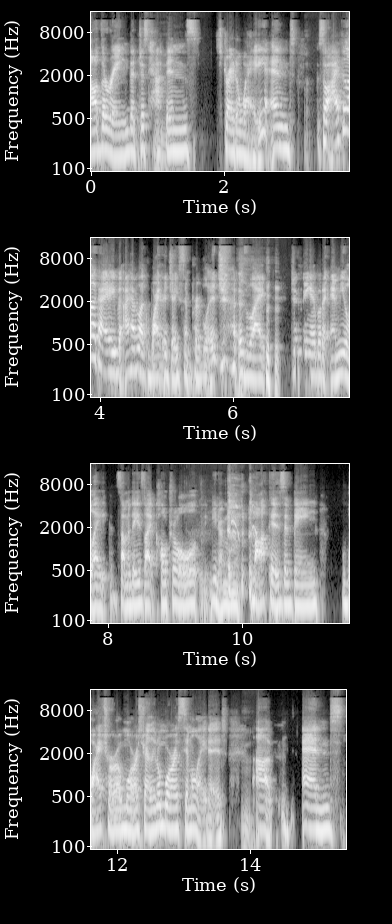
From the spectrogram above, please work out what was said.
othering that just happens straight away. And so I feel like I I have like white adjacent privilege of like just being able to emulate some of these like cultural, you know, markers of being whiter or more Australian or more assimilated. Mm. Um, and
